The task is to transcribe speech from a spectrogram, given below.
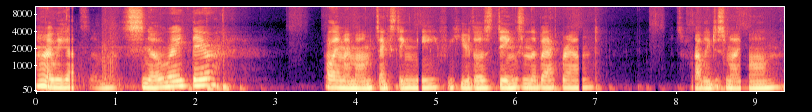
Alright, we got some snow right there. Probably my mom texting me if you hear those dings in the background. Probably just my mom.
